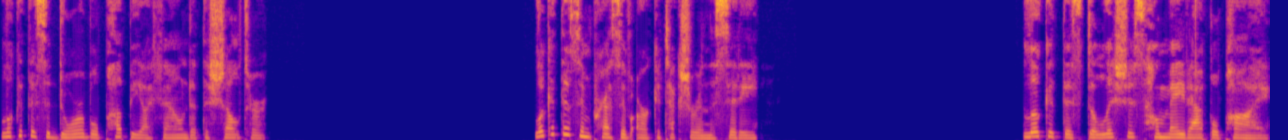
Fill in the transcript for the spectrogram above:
Look at this adorable puppy I found at the shelter. Look at this impressive architecture in the city. Look at this delicious homemade apple pie.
